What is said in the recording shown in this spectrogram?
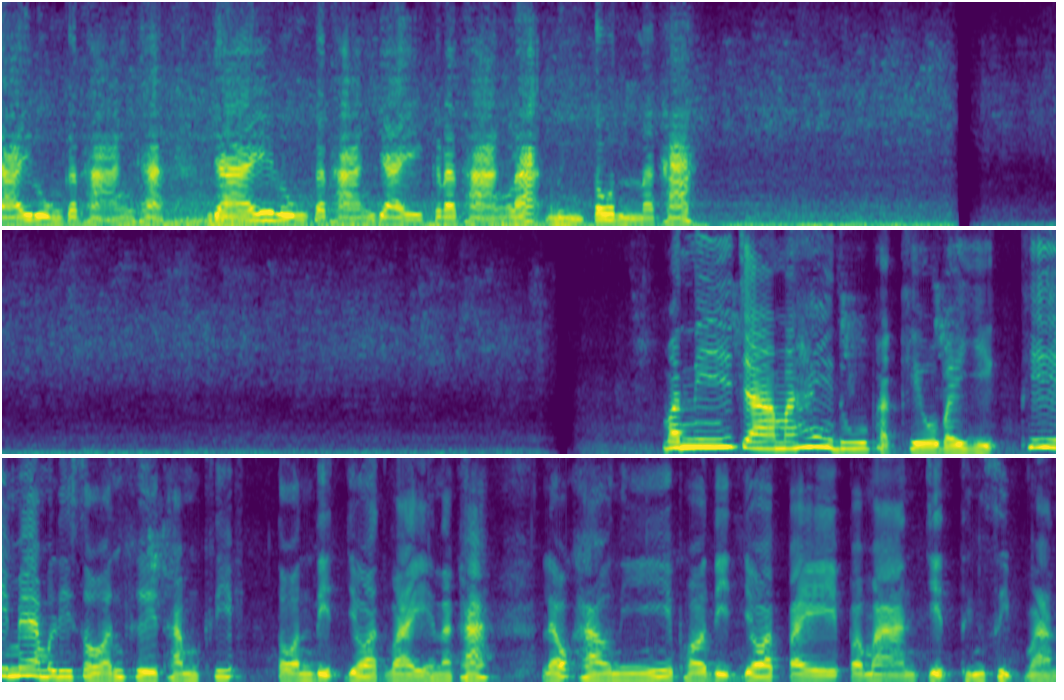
ย้ายลงกระถางค่ะ ย้ายลงกระถางใหญ่กระถางละหนึ่งต้นนะคะ วันนี้จะมาให้ดูผักเคลใบหยิกที่แม่มริสอนเคยทำคลิปตอนดิดยอดไว้นะคะ แล้วคราวนี้พอดิดยอดไปประมาณ 7-10 วัน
